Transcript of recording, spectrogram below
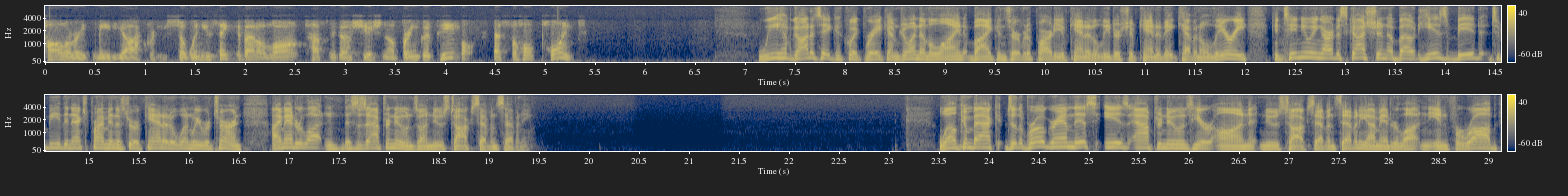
tolerate mediocrity. So when you think about a long, tough negotiation, I'll bring good people. That's the whole point. We have got to take a quick break. I'm joined on the line by Conservative Party of Canada leadership candidate Kevin O'Leary, continuing our discussion about his bid to be the next Prime Minister of Canada when we return. I'm Andrew Lawton. This is Afternoons on News Talk 770. Welcome back to the program. This is Afternoons here on News Talk 770. I'm Andrew Lawton in for Rob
